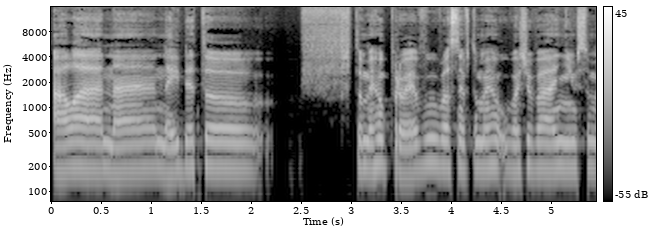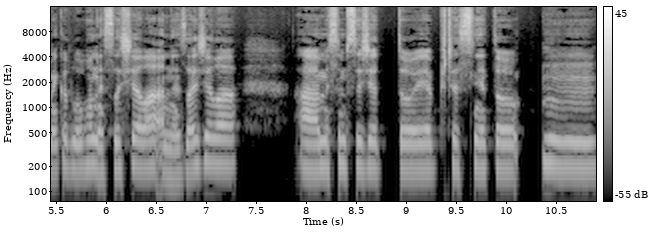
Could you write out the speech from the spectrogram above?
ale ne, nejde to v tom jeho projevu, vlastně v tom jeho uvažování už jsem jako dlouho neslyšela a nezažila. A myslím si, že to je přesně to, hmm,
